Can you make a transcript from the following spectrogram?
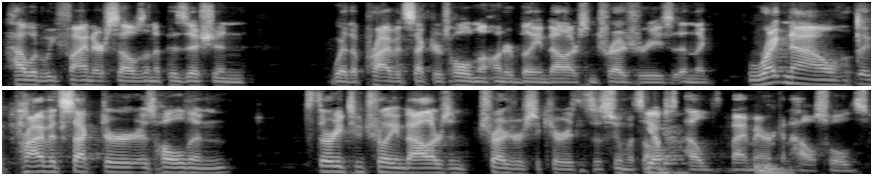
How would we find ourselves in a position where the private sector is holding $100 billion in treasuries and the right now the private sector is holding $32 trillion in treasury securities. Let's assume it's all yep. held by American households.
